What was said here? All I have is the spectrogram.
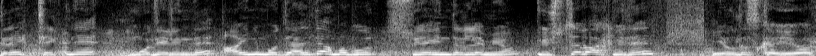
Direkt tekne modelinde, aynı modelde ama bu suya indirilemiyor. Üste bak bir de, yıldız kayıyor.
